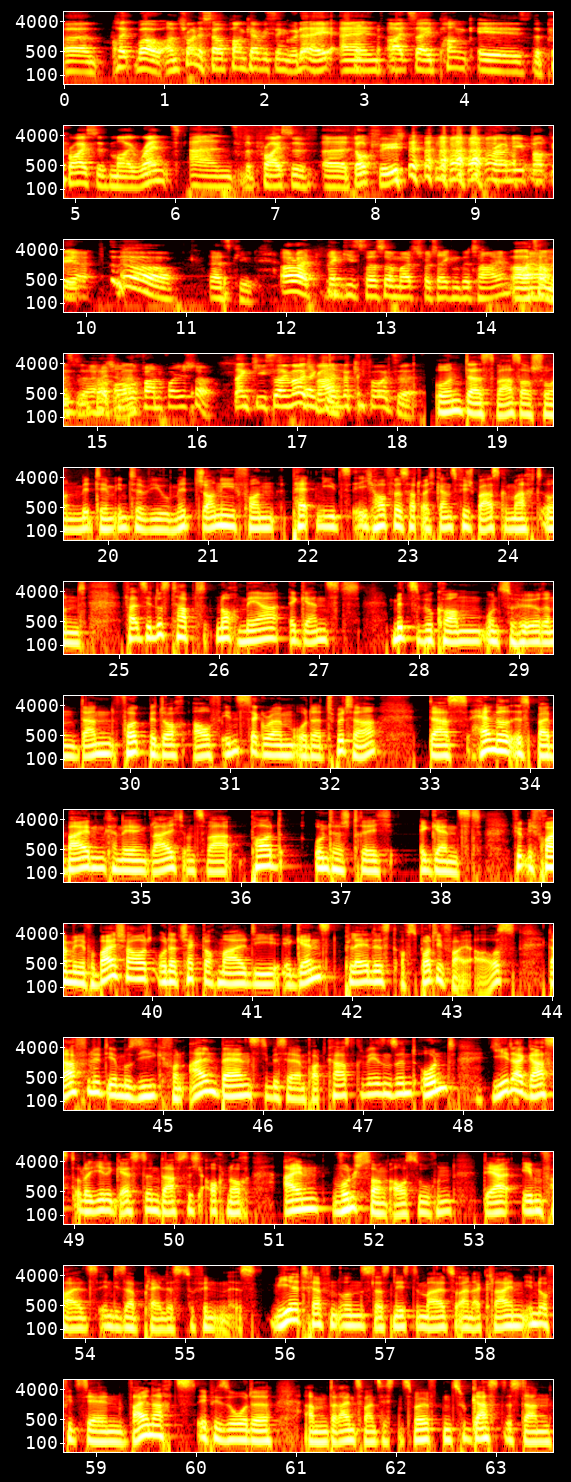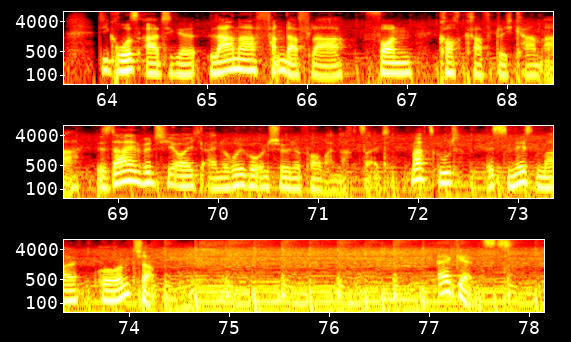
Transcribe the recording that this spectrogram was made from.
Um, I- well, I'm trying to sell punk every single day, and I'd say punk is the price of my rent and the price of uh, dog food for a new puppy. Yeah. Oh, that's cute. All right. Thank you so so much for taking the time. Oh, Tom, and, it's been a uh, pleasure, All man. the fun for your show. Thank you so much, Thank man. you. Looking forward to it. Und das war's auch schon mit dem Interview mit Johnny von Pet Needs. Ich hoffe, es hat euch ganz viel Spaß gemacht und falls ihr Lust habt, noch mehr Against mitzubekommen und zu hören, dann folgt mir doch auf Instagram oder Twitter. Das Handle ist bei beiden Kanälen gleich und zwar pod-against. Ich würde mich freuen, wenn ihr vorbeischaut oder checkt doch mal die Against Playlist auf Spotify aus. Da findet ihr Musik von allen Bands, die bisher im Podcast gewesen sind und jeder Gast oder jede Gästin darf sich auch noch einen Wunschsong aussuchen, der ebenfalls in dieser Playlist zu finden ist. Wir treffen uns das nächste Mal zu einer kleinen inoffiziellen Weihnachtsepisode am 23.12. Zu Gast ist dann die großartige Lana van der Vla von Kochkraft durch KMA. Bis dahin wünsche ich euch eine ruhige und schöne Vorweihnachtszeit. Macht's gut, bis zum nächsten Mal und ciao. Ergänzt,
